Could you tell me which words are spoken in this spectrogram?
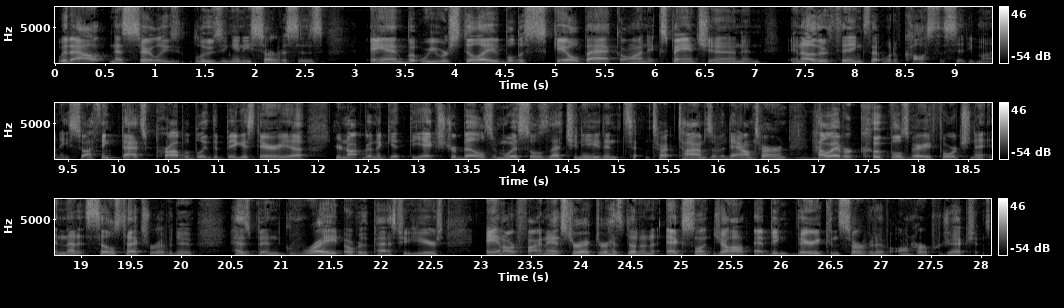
without necessarily losing any services and but we were still able to scale back on expansion and and other things that would have cost the city money. So I think that's probably the biggest area. You're not going to get the extra bells and whistles that you need in t- t- times of a downturn. Mm-hmm. However, Cookeville's very fortunate in that its sales tax revenue has been great over the past few years and our finance director has done an excellent job at being very conservative on her projections.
